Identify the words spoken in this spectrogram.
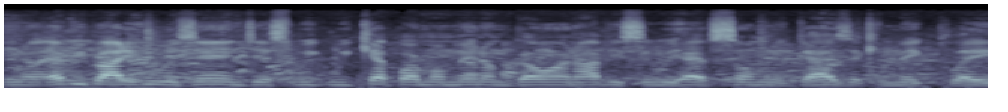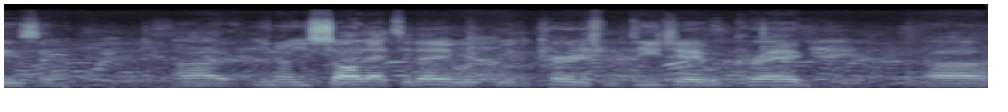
you know, everybody who was in, just we, we kept our momentum going. Obviously, we have so many guys that can make plays, and uh, you know, you saw that today with, with Curtis, with DJ, with Greg. Uh,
